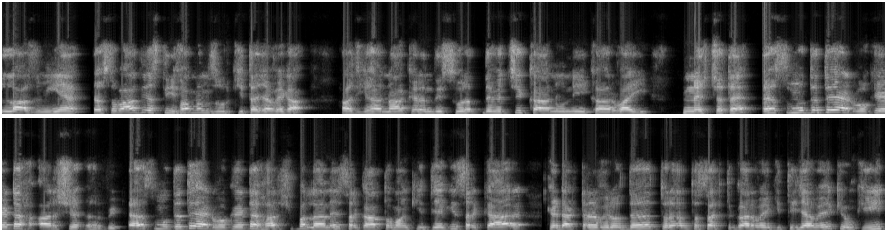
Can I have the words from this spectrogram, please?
ਲਾਜ਼ਮੀ ਹੈ। ਇਸ ਤੋਂ ਬਾਅਦ ਅਸਤੀਫਾ ਮਨਜ਼ੂਰ ਕੀਤਾ ਜਾਵੇਗਾ। ਅਜਿਹਾ ਨਾ ਕਰਨ ਦੀ ਸੂਰਤ ਦੇ ਵਿੱਚ ਕਾਨੂੰਨੀ ਕਾਰਵਾਈ ਨਿਸ਼ਚਿਤ ਹੈ। ਇਸ ਮੁੱਦੇ ਤੇ ਐਡਵੋਕੇਟ ਹਰਸ਼, ਇਸ ਮੁੱਦੇ ਤੇ ਐਡਵੋਕੇਟ ਹਰਸ਼ ਭੱਲਾ ਨੇ ਸਰਕਾਰ ਤੋਂ ਮੰਗ ਕੀਤੀ ਹੈ ਕਿ ਸਰਕਾਰ ਕੇ ਡਾਕਟਰ ਵਿਰੁੱਧ ਤੁਰੰਤ ਸਖਤ ਕਾਰਵਾਈ ਕੀਤੀ ਜਾਵੇ, ਕਿਉਂਕਿ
